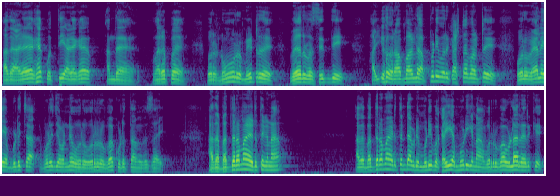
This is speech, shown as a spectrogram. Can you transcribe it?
அதை அழகாக கொத்தி அழகாக அந்த வரப்பை ஒரு நூறு மீட்ரு வேர்வை சிந்தி ஐயோ ராமான்னு அப்படி ஒரு கஷ்டப்பட்டு ஒரு வேலையை முடித்தா முடிஞ்ச உடனே ஒரு ஒரு ரூபா கொடுத்தான் விவசாயி. அதை பத்திரமா எடுத்துக்கினான் அதை பத்திரமா எடுத்துட்டு அப்படி முடி கையை மூடிக்கினான் ஒரு ரூபா உள்ளார இருக்குது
